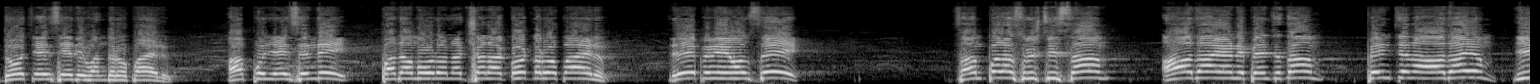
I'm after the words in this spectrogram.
దోచేసేది వంద రూపాయలు. అప్పు చేసింది పదమూడు లక్షల కోట్ల రూపాయలు. రేపు మేము వస్తే సంపద సృష్టిస్తాం ఆదాయాన్ని పెంచుతాం పెంచిన ఆదాయం ఈ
